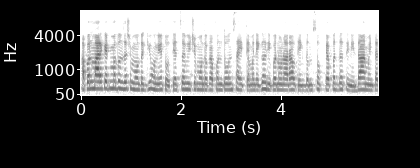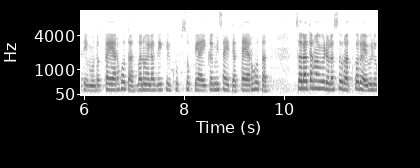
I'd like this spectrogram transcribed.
आपण मार्केटमधून जसे मोदक घेऊन येतो त्या चवीचे मोदक आपण दोन साहित्यामध्ये घरी बनवणार आहोत. एकदम सोप्या पद्धतीने दहा मिनिटात हे मोदक तयार होतात. बनवायला देखील खूप सोपे आहे कमी साहित्यात तयार होतात. चला तर मग व्हिडिओला सुरुवात करूया. व्हिडिओ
